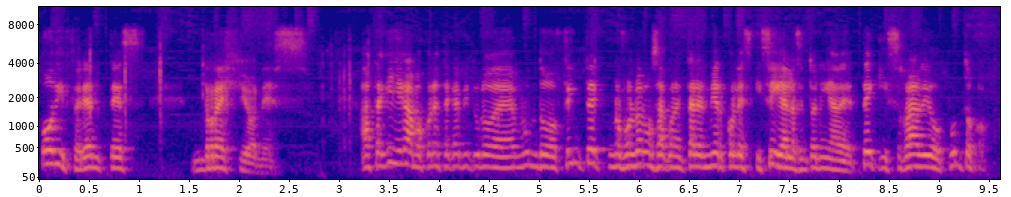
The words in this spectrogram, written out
o diferentes regiones. Hasta aquí llegamos con este capítulo de Mundo FinTech. Nos volvemos a conectar el miércoles y siga en la sintonía de texradio.com.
